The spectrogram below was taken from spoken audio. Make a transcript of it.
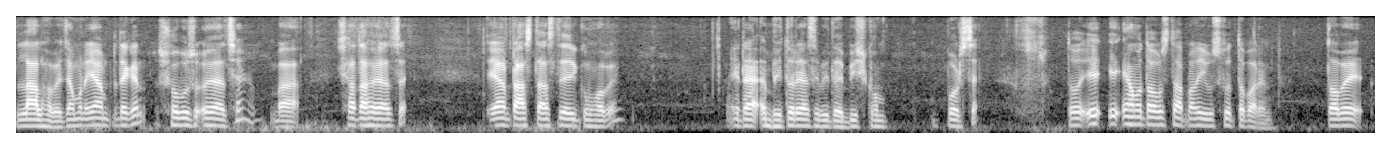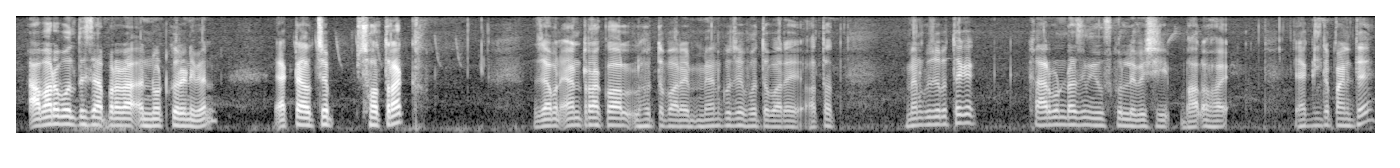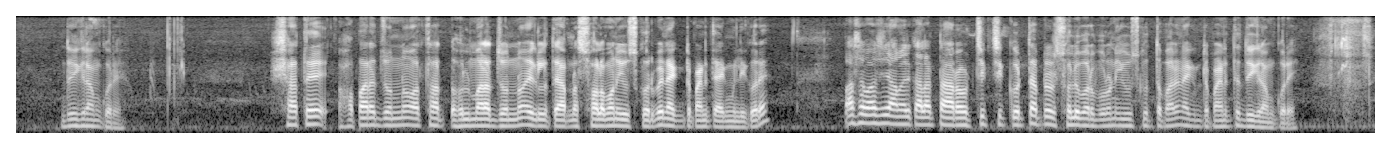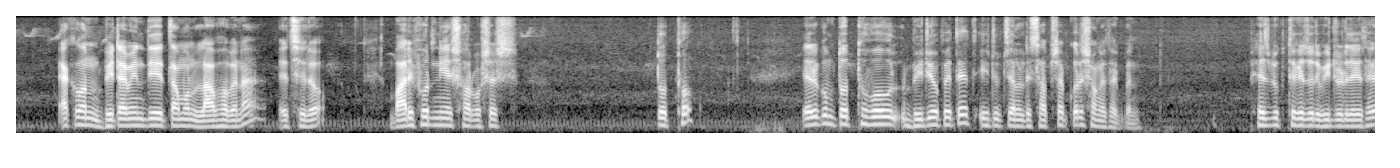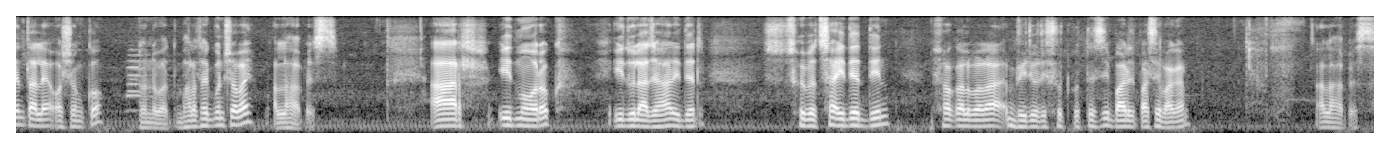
লাল হবে। যেমন এই আমটা দেখেন, সবুজ হয়ে আছে বা সাদা হয়ে আছে। এই আমটা আস্তে আস্তে এরকম হবে। এটা ভিতরে আছে, ভিতরে বিষ কম পড়ছে। তো এ- এ- এমত অবস্থা আপনারা ইউজ করতে পারেন। তবে আবারও বলতেছি, আপনারা নোট করে নেবেন। একটা হচ্ছে ছত্রাক, যেমন অ্যান্ট্রাকল হতে পারে ম্যানকোজেব হতে পারে, অর্থাৎ ম্যানকোজেবের থেকে কার্বন ডাইজিম ইউজ করলে বেশি ভালো হয়। এক লিটার পানিতে দুই গ্রাম করে। সাথে হপারের জন্য, অর্থাৎ হোল মারার জন্য এগুলোতে আপনার সলমন ইউজ করবেন একটা পানিতে এক মিলি করে। পাশাপাশি আমের কালারটা আরও চিকচিক করতে আপনার সলিবর বোরন ইউজ করতে পারেন, এক লিটার পানিতে দুই গ্রাম করে। এখন ভিটামিন দিয়ে তেমন লাভ হবে না, এ ছিল বাড়িফোর নিয়ে সর্বশেষ তথ্য। এরকম তথ্যবহুল ভিডিও পেতে ইউটিউব চ্যানেলটি সাবস্ক্রাইব করে সঙ্গে থাকবেন। ফেসবুক থেকে যদি ভিডিওটি দেখে থাকেন, তাহলে অসংখ্য ধন্যবাদ। ভালো থাকবেন সবাই, আল্লাহ হাফেজ। আর ঈদ মোবারক, ঈদুল আজহার, ঈদের শুভেচ্ছা, ঈদের দিন। সকালবেলা ভিডিওটি শ্যুট করতেছি বাড়ির পাশে বাগান। আল্লাহ হাফেজ।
